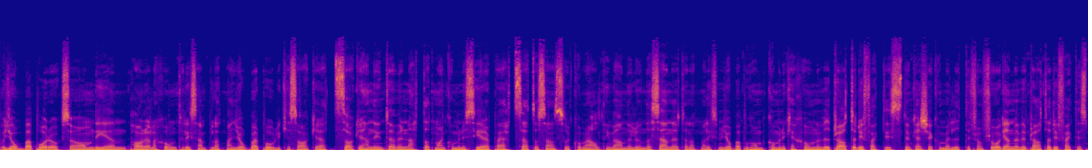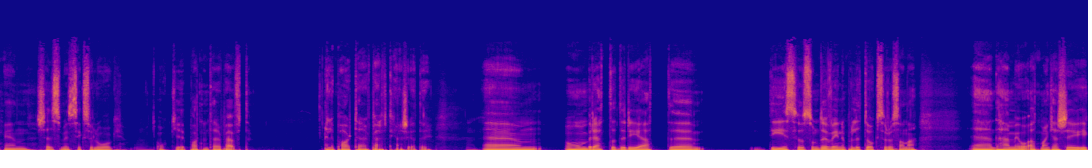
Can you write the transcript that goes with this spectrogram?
och jobba på det också. Om det är en parrelation till exempel, att man jobbar på olika saker. Att saker händer inte över en natt, att man kommunicerar på ett sätt och sen så kommer allting vara annorlunda sen, utan att man liksom jobbar på kom- kommunikationen. Vi pratade ju faktiskt, nu kanske jag kommer lite från frågan, men vi pratade ju faktiskt med en tjej som är sexolog och eh, partnerterapeut. Eller parterapeut kanske heter. Ehm, och hon berättade det att eh, det är så, som du var inne på lite också Rosanna, eh, det här med att man kanske är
